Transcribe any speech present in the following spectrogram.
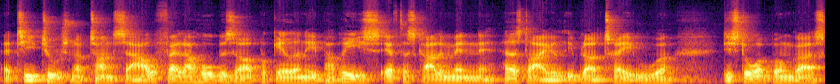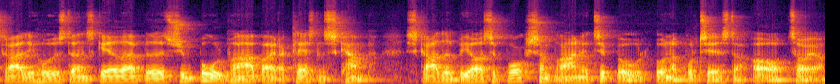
at 10.000 tons af affald har hobet sig op på gaderne i Paris, efter skraldemændene havde strækket i blot tre uger. De store bunker af skrald i hovedstadens gader er blevet et symbol på arbejderklassens kamp. Skraldet bliver også brugt som brænde til bål under protester og optøjer.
